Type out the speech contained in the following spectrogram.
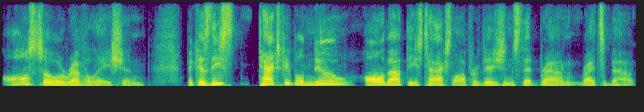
also a revelation because these tax people knew all about these tax law provisions that Brown writes about.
